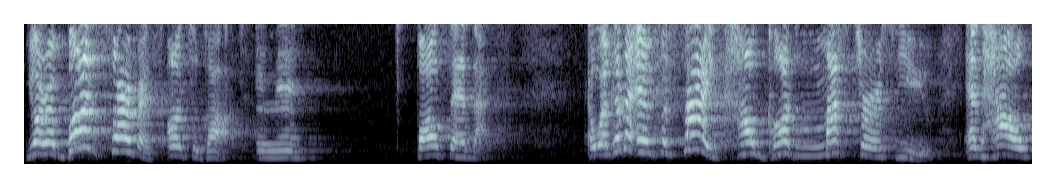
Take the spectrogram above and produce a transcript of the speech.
You're a bond servant unto God. Amen. Paul said that. And we're going to emphasize how God masters you and how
